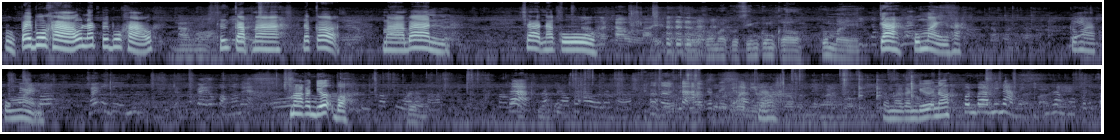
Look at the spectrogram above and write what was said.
โอ้ไปบัวขาวลัดไปบัวขาว ถึงกลับมาแล้วก็มาบ้านชาตินาโก เขามากุศิมกุ้งเก่ากุ้งใหม่จ้าคุ้มใหม่ค่ะ ก็มาคุ้มใหม่ มากันเยอะบ่จ้าก็มากันเยอะเนาะคนบ้านไม่น่าไม่คิดที่ทางพูดกันไป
